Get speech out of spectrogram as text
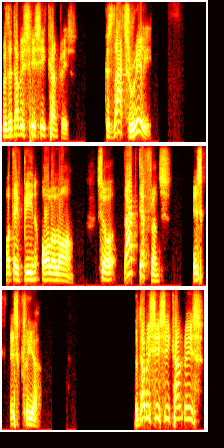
with the WCC countries because that's really what they've been all along. So that difference is, is clear. The WCC countries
